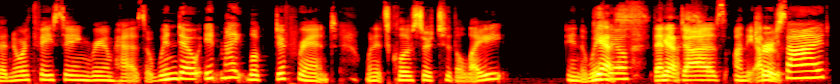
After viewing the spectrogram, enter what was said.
the north facing room has a window, it might look different when it's closer to the light in the window yes, than yes. it does on the True. other side.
